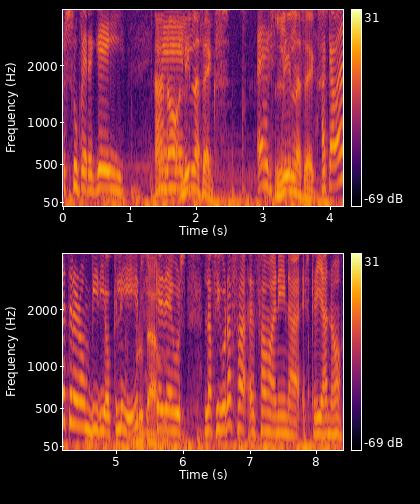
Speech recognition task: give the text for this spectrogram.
super gay. Ah, no, Lil Nas X. Lil Nas X. Acaba de treure un videoclip Brutal. que dius, la figura fa femenina, és que ja no,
